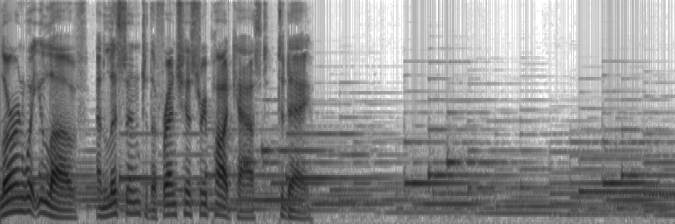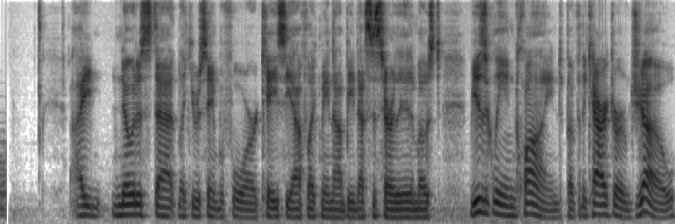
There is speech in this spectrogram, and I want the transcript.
Learn what you love and listen to the French History Podcast today. I noticed that, like you were saying before, Casey Affleck may not be necessarily the most musically inclined, but for the character of Joe,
